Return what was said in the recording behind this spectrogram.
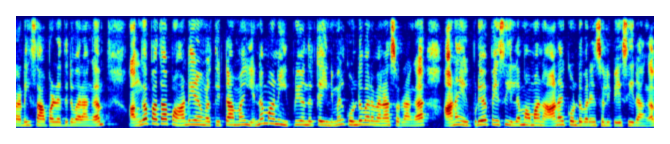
கடைக்கு சாப்பாடு எடுத்துட்டு வராங்க. அங்கே பார்த்தா பாண்டியன் அவங்களை திட்டாமல் என்னம்மா நீ இப்படி வந்திருக்க? இனிமேல் கொண்டு வர வேணாம் சொல்கிறாங்க ஆனால் எப்படியோ பேசி இல்லை மாமா நானே கொண்டு வரேன்னு சொல்லி பேசிடுறாங்க.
